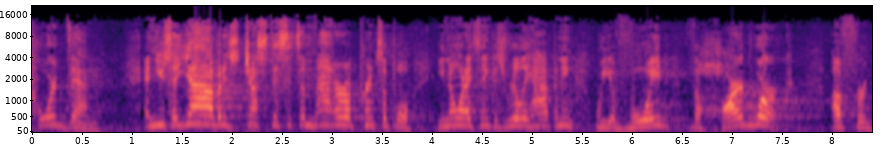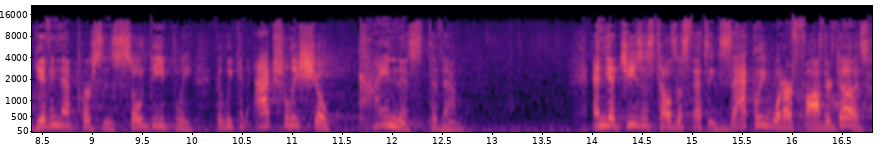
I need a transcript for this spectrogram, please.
toward them. And you say, yeah, but it's justice, it's a matter of principle. You know what I think is really happening? We avoid the hard work of forgiving that person so deeply that we can actually show kindness to them. And yet, Jesus tells us that's exactly what our Father does.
